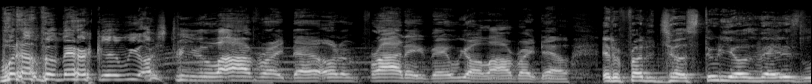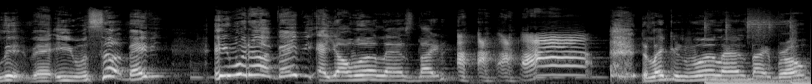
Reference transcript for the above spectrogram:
What up, America? We are streaming live right now on a Friday, man. We are live right now in the front of Just Studios, man. It's lit, man. E, what's up, baby? E, what up, baby? Hey, y'all won last night. the Lakers won last night, bro.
